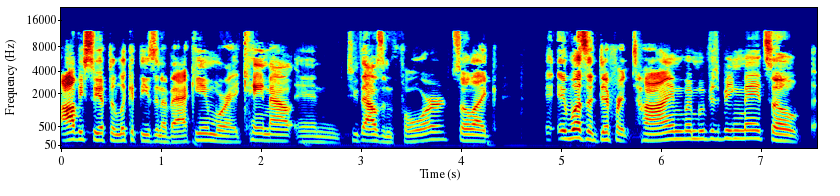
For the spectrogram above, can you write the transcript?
obviously you have to look at these in a vacuum where it came out in 2004 so like it, it was a different time when movies were being made so uh,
